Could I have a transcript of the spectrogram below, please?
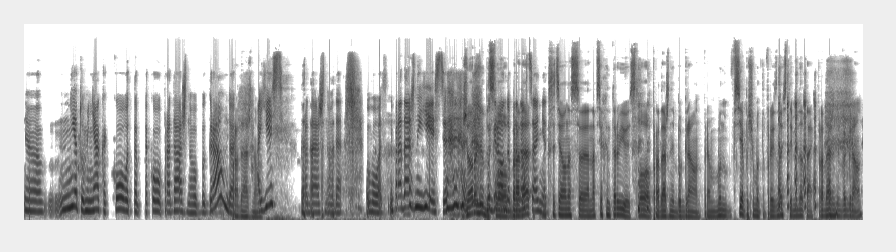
э, нет у меня какого-то такого продажного бэкграунда, продажного. а есть продажного, да. Вот. Продажный есть. Жора любит слово продавца нет. Кстати, у нас э, на всех интервью есть слово продажный бэкграунд. Прям все почему-то произносят именно так. Продажный бэкграунд.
